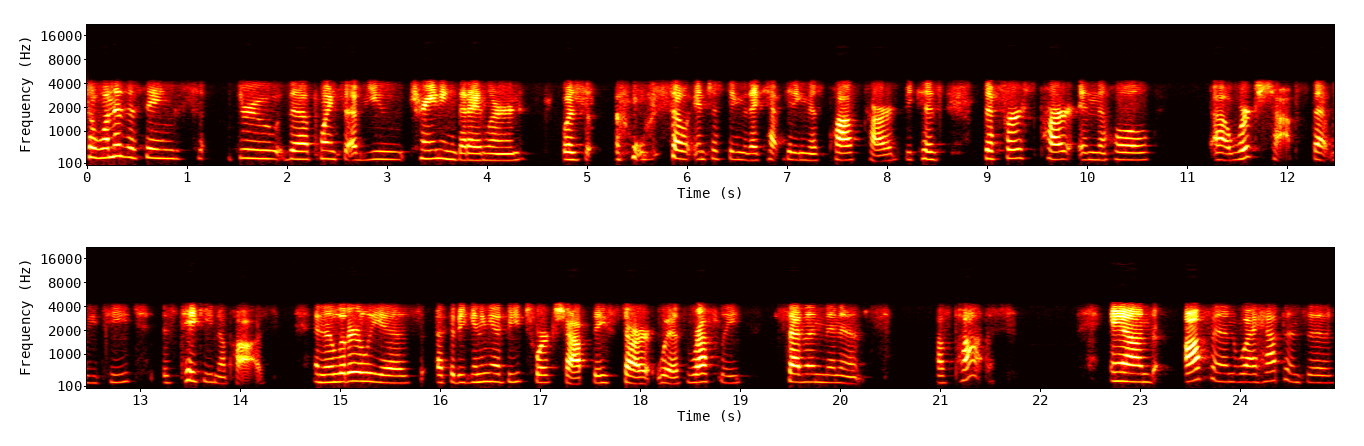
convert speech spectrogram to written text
So one of the things through the Points of You training that I learned was so interesting that I kept getting this pause card because the first part in the whole uh, workshops that we teach is taking a pause. And it literally is at the beginning of each workshop, they start with roughly seven minutes of pause. And often what happens is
